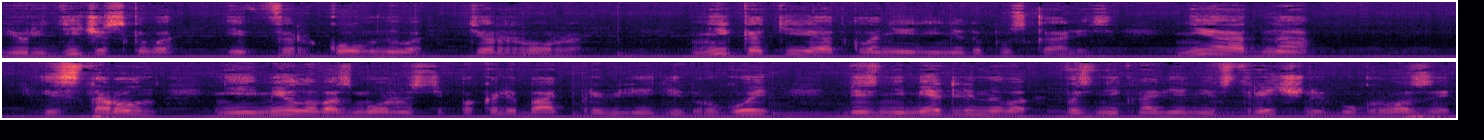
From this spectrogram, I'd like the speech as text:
юридического и церковного террора. Никакие отклонения не допускались, ни одна из сторон не имела возможности поколебать привилегии другой без немедленного возникновения встречной угрозы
